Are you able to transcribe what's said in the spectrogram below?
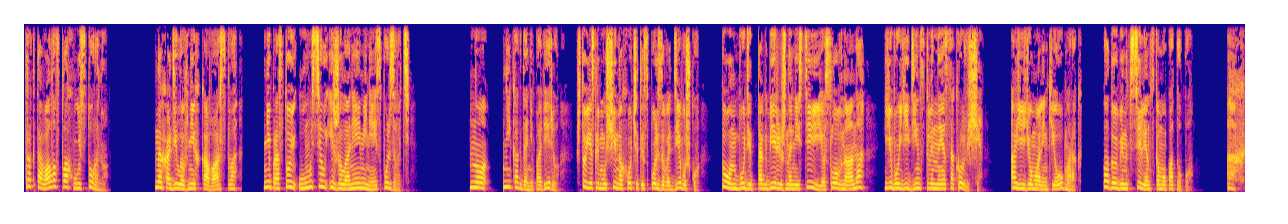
трактовала в плохую сторону. Находила в них коварство, непростой умысел и желание меня использовать. Но никогда не поверю, что если мужчина хочет использовать девушку, то он будет так бережно нести ее, словно она его единственное сокровище, а ее маленький обморок подобен вселенскому потопу. Ах,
